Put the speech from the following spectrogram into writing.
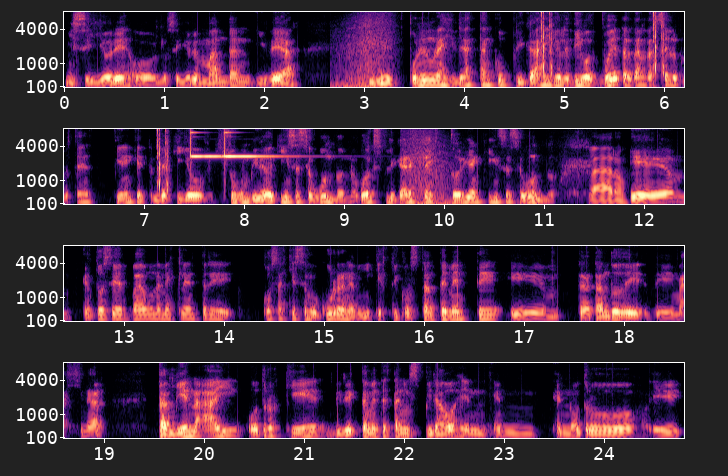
mis seguidores o los seguidores mandan ideas y me ponen unas ideas tan complicadas y yo les digo, voy a tratar de hacerlo, pero ustedes tienen que entender que yo subo un video de 15 segundos, no puedo explicar esta historia en 15 segundos. Claro. Eh, entonces va una mezcla entre cosas que se me ocurren a mí, que estoy constantemente eh, tratando de, de imaginar, también hay otros que directamente están inspirados en, en, en otros eh,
